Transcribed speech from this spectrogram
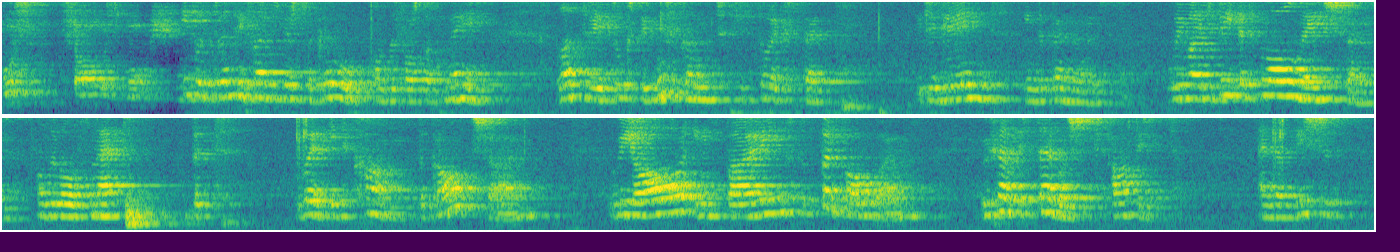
mūžs. It was 25 years ago, on the 4th of May, Latvia took significant historic step. It regained independence. We might be a small nation on the world's map, but when it comes to culture, we are inspiring superpower. We have established artists and ambitious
